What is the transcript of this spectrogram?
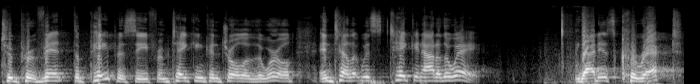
to prevent the papacy from taking control of the world until it was taken out of the way. That is correct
